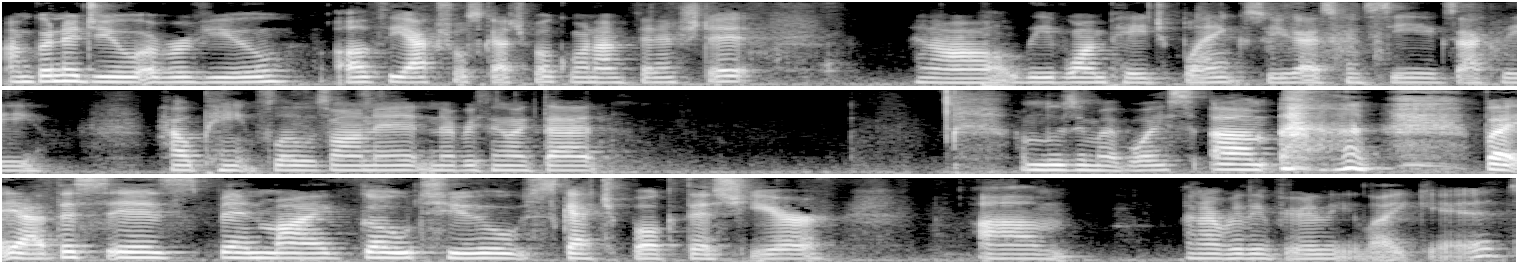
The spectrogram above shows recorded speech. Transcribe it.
I'm going to do a review of the actual sketchbook when I'm finished it. And I'll leave one page blank so you guys can see exactly how paint flows on it and everything like that. I'm losing my voice. Um, but yeah, this has been my go-to sketchbook this year. Um, and I really, really like it.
